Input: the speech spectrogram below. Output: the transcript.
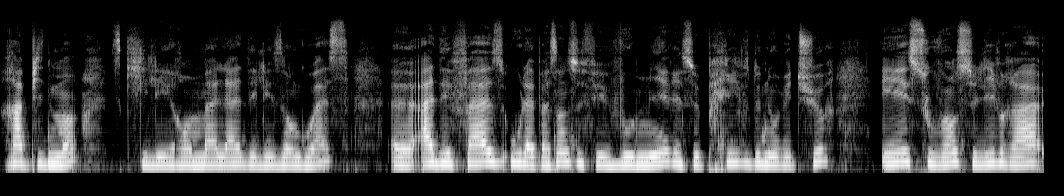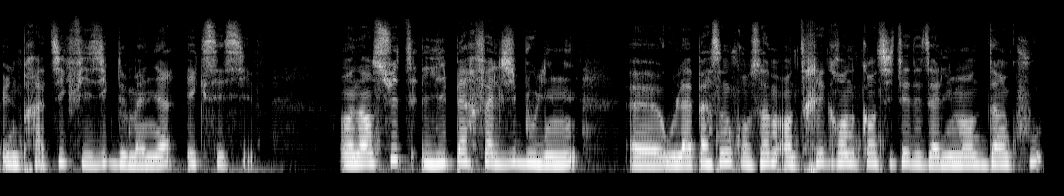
rapidement, ce qui les rend malades et les angoisse, euh, à des phases où la personne se fait vomir et se prive de nourriture et souvent se livre à une pratique physique de manière excessive. On a ensuite l'hyperphagie boulimie, euh, où la personne consomme en très grande quantité des aliments d'un coup.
